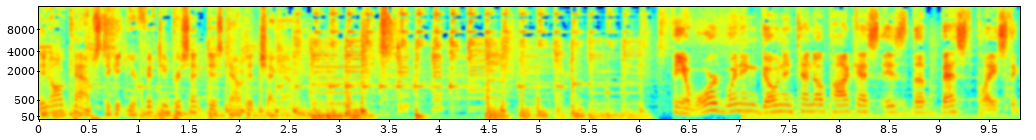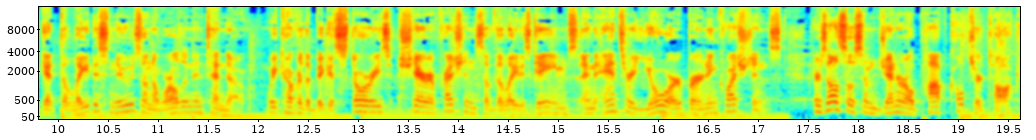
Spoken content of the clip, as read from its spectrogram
in all caps to get your 15% discount at checkout. The award winning Go Nintendo podcast is the best place to get the latest news on the world of Nintendo. We cover the biggest stories, share impressions of the latest games, and answer your burning questions. There's also some general pop culture talk,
